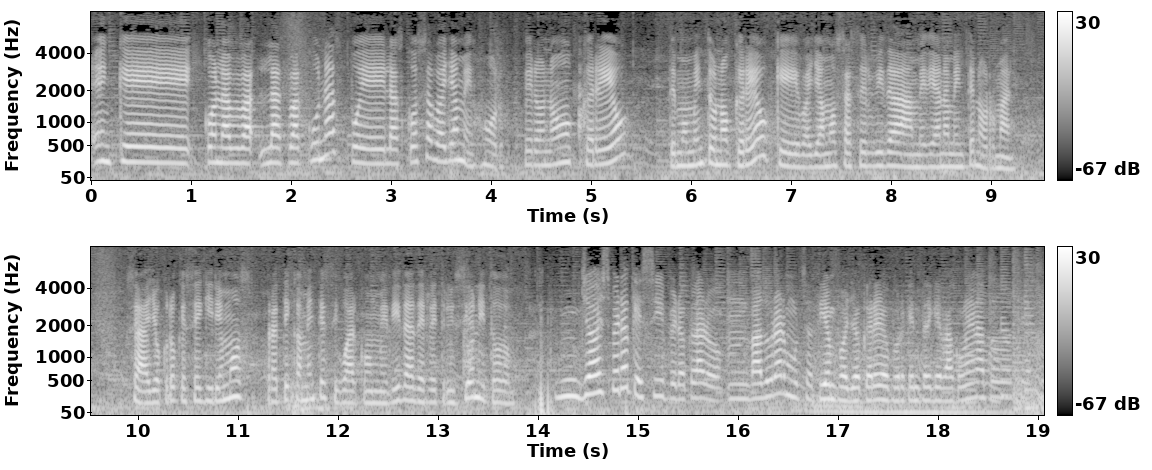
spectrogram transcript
en que con las vacunas pues las cosas vayan mejor, pero no creo, de momento no creo que vayamos a hacer vida medianamente normal. Sea, yo creo que seguiremos prácticamente igual, con medidas de restricción y todo. Yo espero que sí, pero claro, mm, va a durar mucho tiempo, yo creo, porque entre que vacunen a todos y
